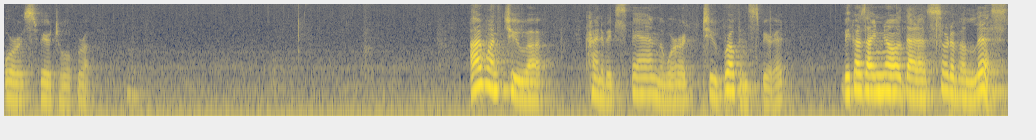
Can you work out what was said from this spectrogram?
or spiritual growth. I want to uh, kind of expand the word to broken spirit because I know that a sort of a list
